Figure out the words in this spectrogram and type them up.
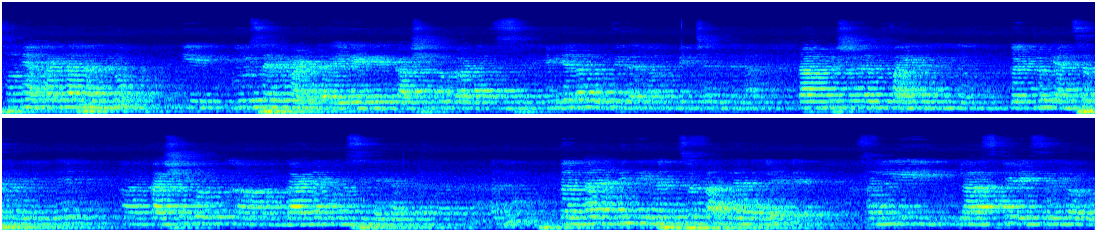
ಸ್ವಾಮಿ ಅಖಂಡಾನಂದರು ಈ ಗುರು ಸೇವೆ ಮಾಡ್ತಾರೆ, ಹೇಗೆ ಕಾಶಿಪ ಗಾರ್ಡನ್ಸ್ ನಿಮಗೆಲ್ಲ ಗೊತ್ತಿದೆ ಅಲ್ಲ ಪಿಕ್ಚರ್ ಇದೆಲ್ಲ? ರಾಮಕೃಷ್ಣ ಫೈನಲ್ ಗಂಟಲು ಕ್ಯಾನ್ಸರ್ ಬಂದಿರುತ್ತೆ ಆ, ಗಾರ್ಡನ್ ಹೌಸ್ ಇದೆ ಅದು ಗಂಗಾ ನದಿ ತೀರದ ಸ್ವಲ್ಪ ಹತ್ತಿರದಲ್ಲೇ ಇದೆ. ಅಲ್ಲಿ ಲಾಸ್ಟ್ ಡೇಸಲ್ಲಿ ಅವರು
